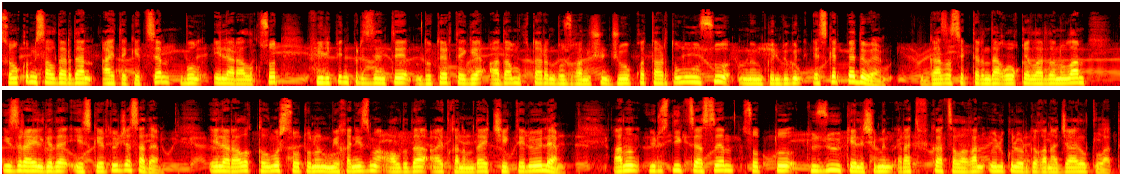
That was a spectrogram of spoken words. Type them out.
Соңку мисалдардан айта кетсем бул эл аралык сот филиппин президенти дутертеге адам укуктарын бузган үчүн жоопко тартылуусу мүмкүндүгүн эскертпедиби газа секторундагы окуялардан улам израилге да эскертүү жасады. Эл аралык кылмыш сотунун механизми алдыда айтканымдай чектелүү эле анын юрисдикциясы сотту түзүү келишимин ратификациялаган өлкөлөргө гана жайылтылат.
